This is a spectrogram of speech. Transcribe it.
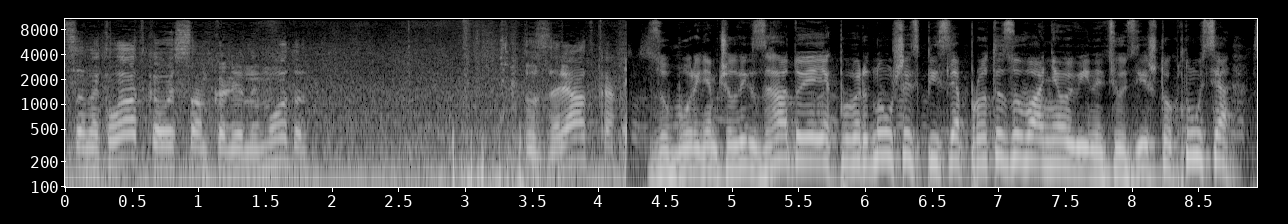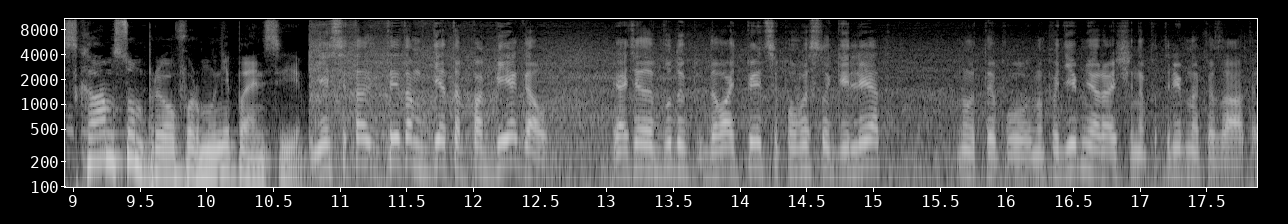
Це накладка, ось сам колінний модуль. Тут зарядка. З обуренням чоловік згадує, як повернувшись після протезування у Вінницю, зіштовхнувся з хамсом при оформленні пенсії. Якщо ти, там где-то побігав, я тебе буду давати пенсію по вислугі літ. Ну, типу, ну подібні речі не потрібно казати.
